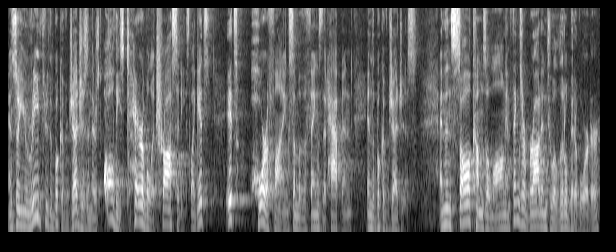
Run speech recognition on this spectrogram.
And so you read through the book of Judges and there's all these terrible atrocities. Like it's, it's horrifying some of the things that happened in the book of Judges. And then Saul comes along and things are brought into a little bit of order.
